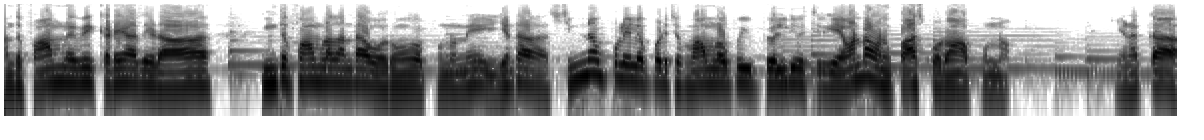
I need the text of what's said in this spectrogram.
அந்த ஃபார்ம்லவே கிடையாதேடா. இந்த ஃபார்ம்ல தான்டா வரும் அப்படின்னு ஏன்டா சின்ன பிள்ளையில படித்த ஃபார்ம்ல போய் இப்போ எழுதி வச்சிருக்கேன் ஏன்டா அவனுக்கு பாஸ் போடுவான்? அப்படின்னா. எனக்கா?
